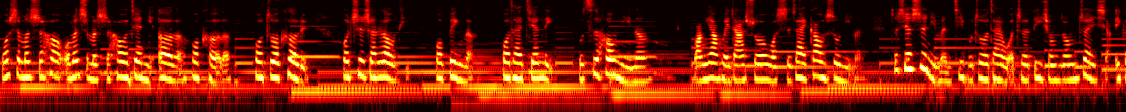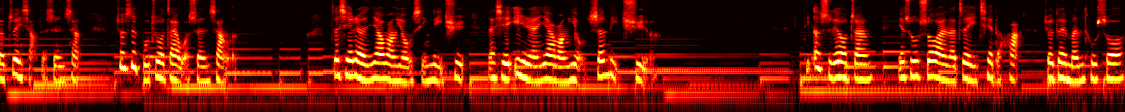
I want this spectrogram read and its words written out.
我什么时候，我们什么时候见你饿了，或渴了，或做客旅，或赤身露体，或病了，或在监里，不伺候你呢？王耀回答说：“我实在告诉你们，这些事你们既不做在我这弟兄中最小一个最小的身上，就是不做在我身上了。这些人要往永刑里去，那些艺人要往永生里去了。”第二十六章，耶稣说完了这一切的话，就对门徒说：“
